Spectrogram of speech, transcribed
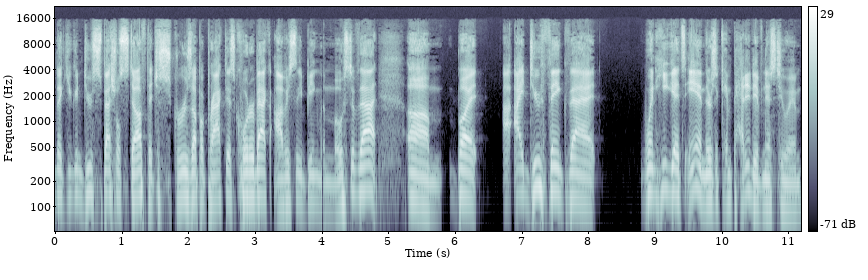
like you can do special stuff that just screws up a practice. Quarterback, obviously, being the most of that. Um, but I, I do think that when he gets in, there's a competitiveness to him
